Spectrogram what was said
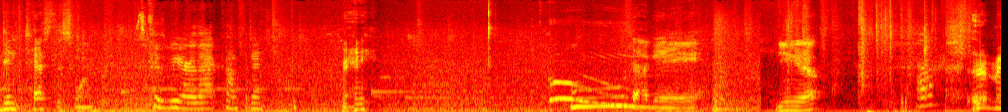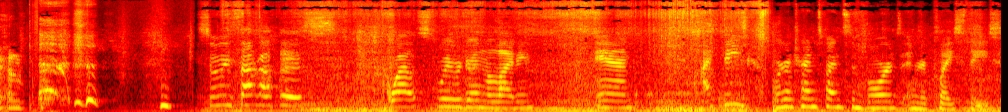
We didn't test this one. It's because we are that confident. Ready? Ooh, doggy. You need up? Let me help. So we thought about this whilst we were doing the lighting, and I think we're gonna try and find some boards and replace these.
